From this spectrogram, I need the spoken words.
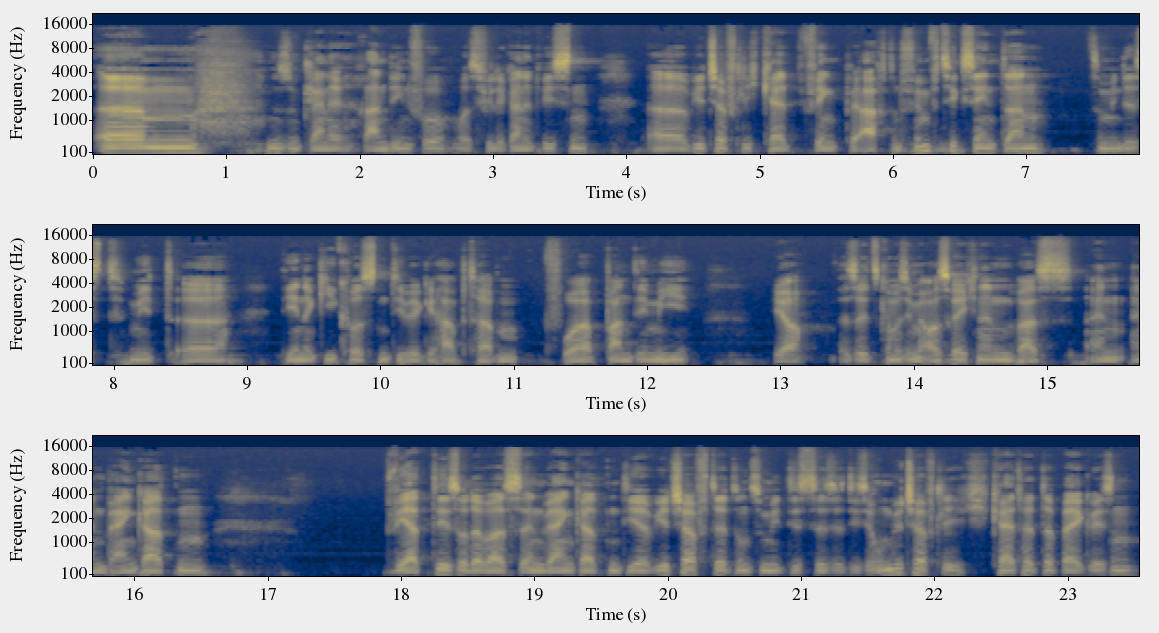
Ähm, nur so eine kleine Randinfo, was viele gar nicht wissen. Äh, Wirtschaftlichkeit fängt bei 58 Cent an, zumindest mit äh, die Energiekosten, die wir gehabt haben vor Pandemie. Ja, also jetzt kann man sich mal ausrechnen, was ein, ein Weingarten wert ist oder was ein Weingarten dir erwirtschaftet und somit ist also diese Unwirtschaftlichkeit halt dabei gewesen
